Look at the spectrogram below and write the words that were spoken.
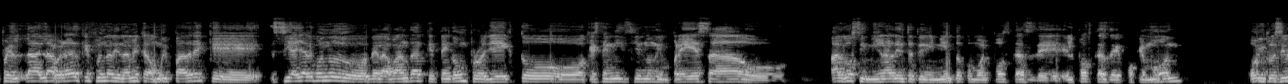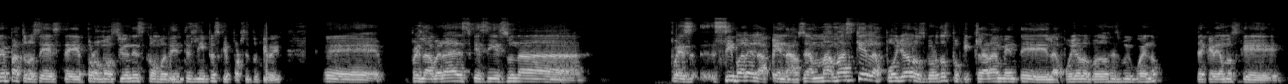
pues la, la, verdad es que fue una dinámica muy padre que si hay alguno de la banda que tenga un proyecto o que esté iniciando una empresa o algo similar de entretenimiento como el podcast de, el podcast de Pokémon o inclusive este, promociones como Dientes Limpios, que por cierto quiero ir, eh, pues la verdad es que sí es una, pues sí vale la pena, o sea, más que el apoyo a los gordos, porque claramente el apoyo a los gordos es muy bueno, ya queríamos que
